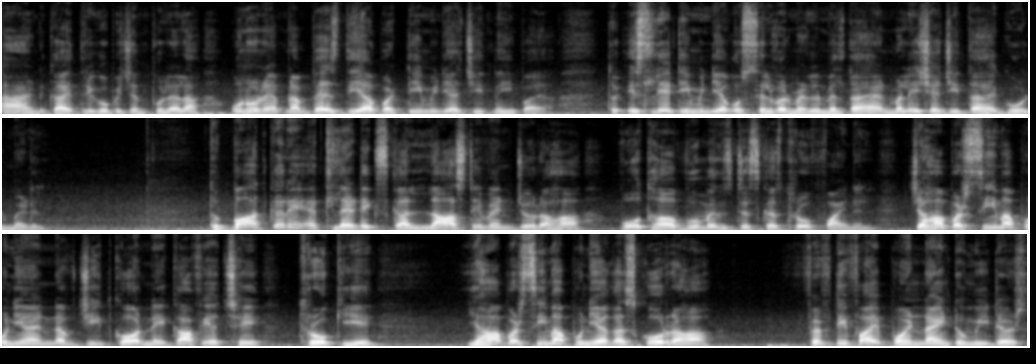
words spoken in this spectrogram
एंड गायत्री गोपीचंद फुलेला। उन्होंने अपना बेस्ट दिया बट टीम इंडिया जीत नहीं पाया। तो इसलिए टीम इंडिया को सिल्वर मेडल मिलता है एंड मलेशिया जीता है गोल्ड मेडल तो बात करें एथलेटिक्स का लास्ट इवेंट जो रहा, वो था वुमेंस डिस्कस थ्रो फाइनल जहाँ पर सीमा पुनिया एंड नवजीत कौर ने काफ़ी अच्छे थ्रो किए। यहाँ पर सीमा पुनिया का स्कोर रहा 55.92 मीटर्स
